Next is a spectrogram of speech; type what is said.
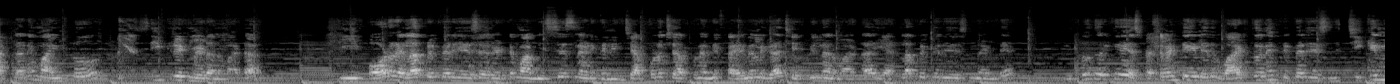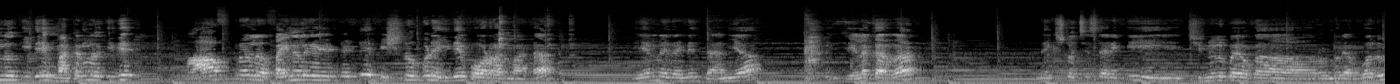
అట్లానే మా ఇంట్లో సీక్రెట్ మేడ్ అనమాట ఈ పౌడర్ ఎలా ప్రిపేర్ చేశారంటే మా మిస్సెస్ అడిగితే నేను చెప్పడం చెప్పనని ఫైనల్గా చెప్పింది అనమాట ఎట్లా ప్రిపేర్ చేసిందంటే ఇంట్లో దొరికే స్పెషాలిటీ లేదు వాటితోనే ప్రిపేర్ చేసింది. చికెన్లోకి ఇదే మటన్లోకి ఇదే. ఆఫ్టర్ ఆల్ ఫైనల్గా ఏంటంటే ఫిష్లో కూడా ఇదే పౌడర్ అన్నమాట. ఏం లేదండి ధనియా జీలకర్ర. నెక్స్ట్ వచ్చేసరికి చిన్నులపై ఒక రెండు రెబ్బలు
